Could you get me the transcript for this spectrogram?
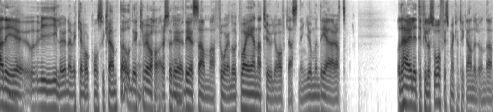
Ja, det är, vi gillar ju när vi kan vara konsekventa och det kan vi vara här. Så det, det är samma fråga. Då. Vad är naturlig avkastning? Jo, men det är att, och det här är lite filosofiskt, man kan tycka annorlunda,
